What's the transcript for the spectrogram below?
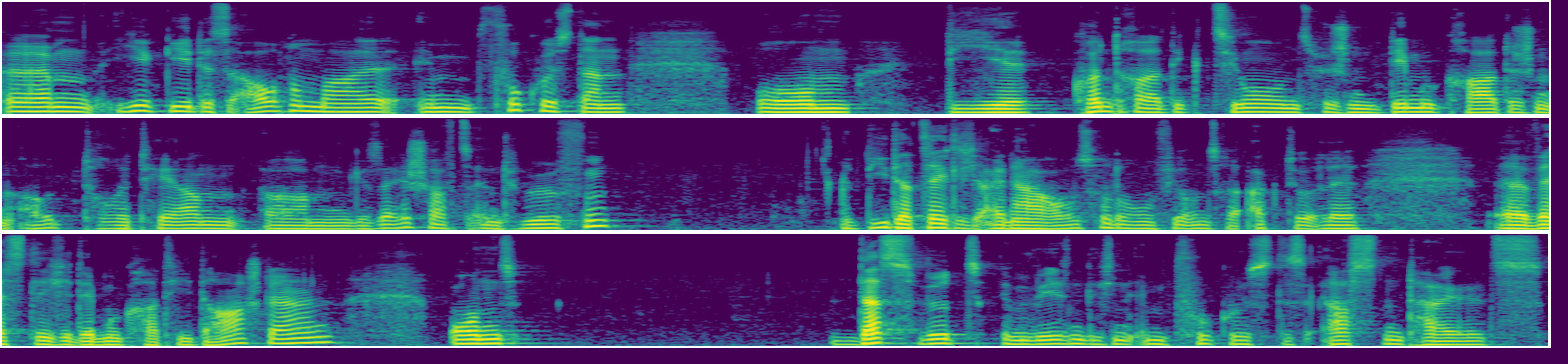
ähm, hier geht es auch nochmal im Fokus dann um die Kontradiktion zwischen demokratischen, autoritären ähm, Gesellschaftsentwürfen, die tatsächlich eine Herausforderung für unsere aktuelle äh, westliche Demokratie darstellen. Und das wird im Wesentlichen im Fokus des ersten Teils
